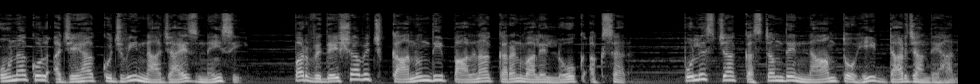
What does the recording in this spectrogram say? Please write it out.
ਉਹਨਾਂ ਕੋਲ ਅਜਿਹਾ ਕੁਝ ਵੀ ਨਾਜਾਇਜ਼ ਨਹੀਂ ਸੀ। ਪਰ ਵਿਦੇਸ਼ਾਂ ਵਿੱਚ ਕਾਨੂੰਨ ਦੀ ਪਾਲਣਾ ਕਰਨ ਵਾਲੇ ਲੋਕ ਅਕਸਰ ਪੁਲਿਸ ਜਾਂ ਕਸਟਮ ਦੇ ਨਾਮ ਤੋਂ ਹੀ ਡਰ ਜਾਂਦੇ ਹਨ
